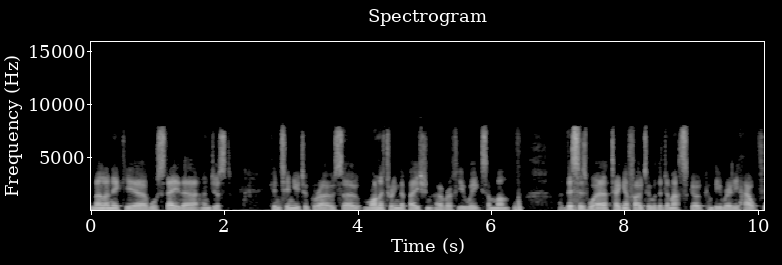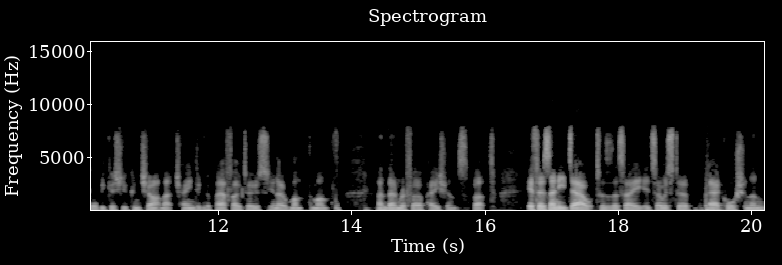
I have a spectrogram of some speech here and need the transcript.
Melanonychia will stay there and just continue to grow. So monitoring the patient over a few weeks, a month. This is where taking a photo with a dermatoscope can be really helpful because you can chart that change and compare photos, you know, month to month and then refer patients. But if there's any doubt, as I say, it's always to err caution and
